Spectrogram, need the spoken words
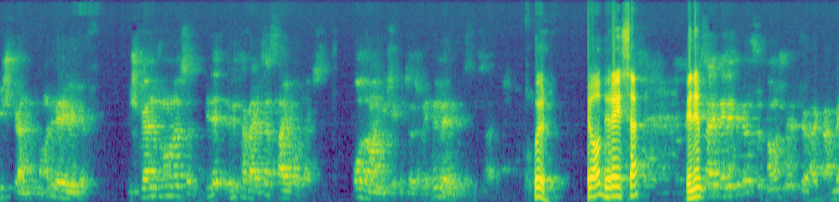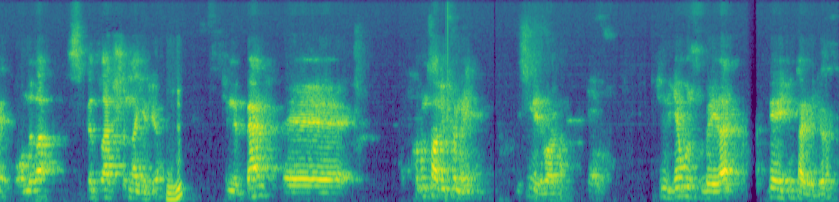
iş güvenlik uzmanı verebiliyor. İş güvenlik numarası bir de RITA belgesine sahip olacaksın. O zaman yüksek çalışma eğitimi verebilirsin sadece. Buyurun. Yo bireysel. Benim Sen verebiliyorsun ama şöyle söylüyor Erkan Bey, onda da sıkıntılar şundan geliyor. Hı hı. Şimdi ben eee kurumsal bir firmayım. İsim neydi bu arada? Şimdi Yavuz Beyler bir eğitim talep ediyorum.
